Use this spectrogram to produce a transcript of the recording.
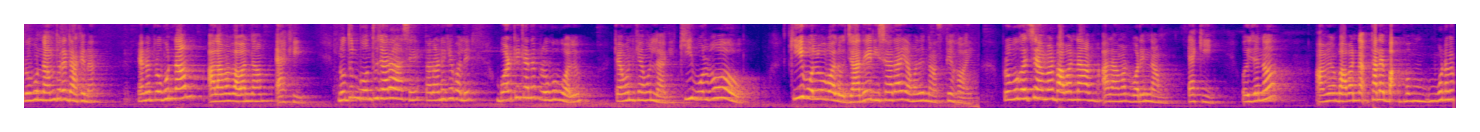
প্রভুর নাম ধরে ডাকে না। কেন? প্রভুর নাম আর আমার বাবার নাম একই। নতুন বন্ধু যারা আসে, তারা অনেকে বলে, বরকে কেন প্রভু বলো? কেমন কেমন লাগে? কি বলব? কি বলব বলো? যাদের ইশারায় আমাদের নাচতে হয়। প্রভু হচ্ছে আমার বাবার নাম আর আমার বরের নাম একই। ওই জন্য আমি আমার বাবার নাম, তাহলে মনে হবে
